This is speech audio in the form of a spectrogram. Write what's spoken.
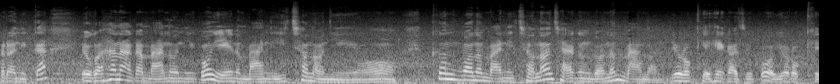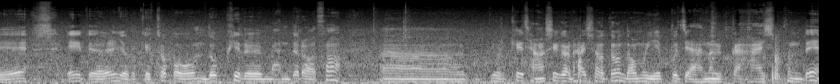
그러니까 요거 하나가 만 원이고 얘는 12,000원이에요. 큰 거는 12,000원, 작은 거는 만 원. 요렇게 해가지고 요렇게 애들 요렇게 조금 높이를 만들어서 어, 이렇게 장식을 하셔도 너무 예쁘지 않을까 싶은데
